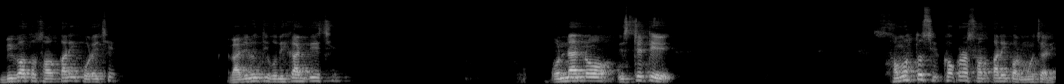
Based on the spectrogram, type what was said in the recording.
বিগত সরকারই করেছে, রাজনৈতিক অধিকার দিয়েছে। অন্যান্য স্টেটে সমস্ত শিক্ষকরা সরকারি কর্মচারী।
